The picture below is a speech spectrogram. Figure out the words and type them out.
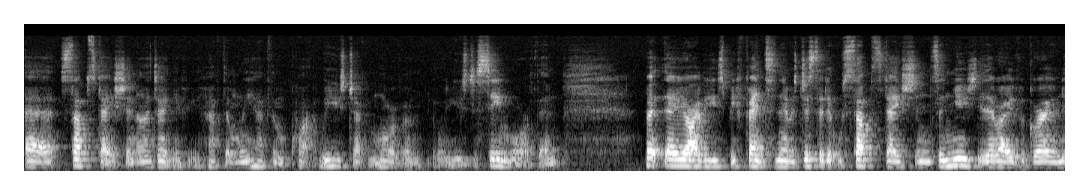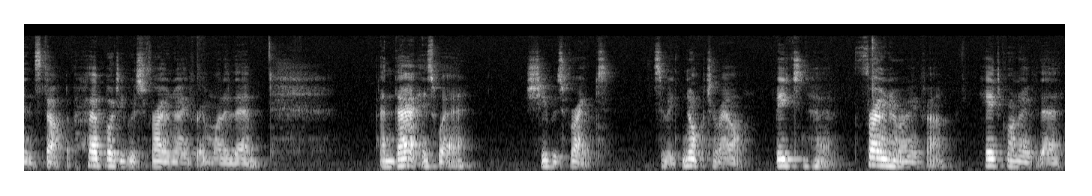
uh, substation. I don't know if you have them. We have them quite. We used to have more of them. We used to see more of them but they either used to be fenced and there was just a little substations and usually they're overgrown and stuff but her body was thrown over in one of them and that is where she was raped so he'd knocked her out beaten her thrown her over he'd gone over there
